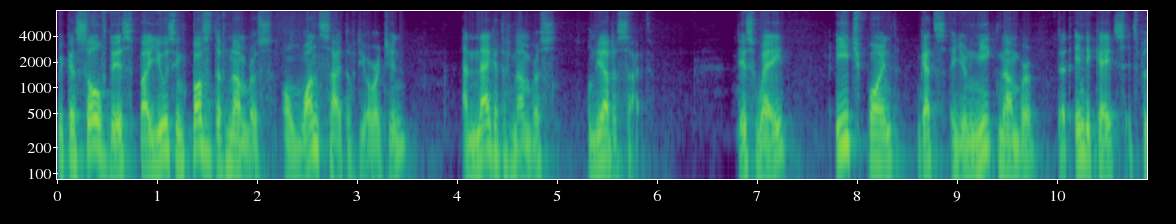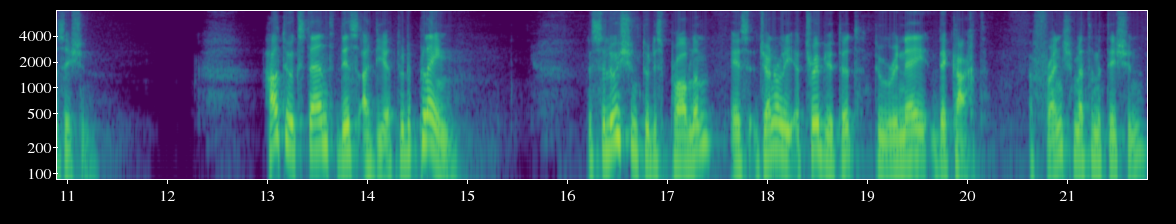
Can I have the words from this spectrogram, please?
We can solve this by using positive numbers on one side of the origin and negative numbers on the other side. This way, each point gets a unique number that indicates its position. How to extend this idea to the plane? The solution to this problem is generally attributed to René Descartes, a French mathematician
